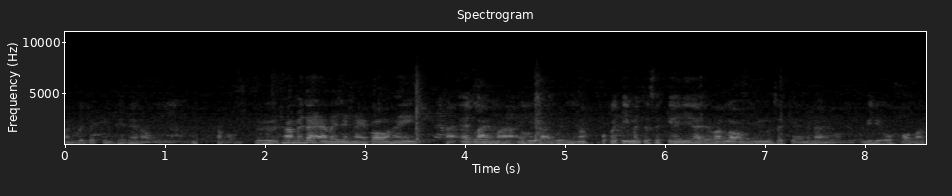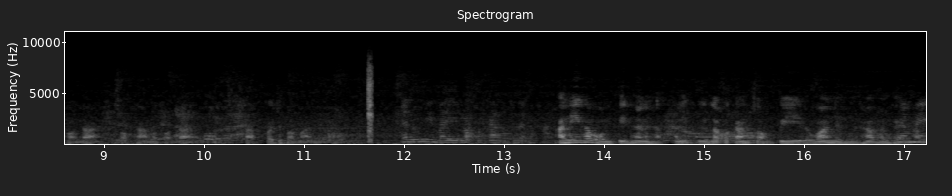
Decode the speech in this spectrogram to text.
มันก็จะปริ้นเทสให้เราครับผมหรือถ้าไม่ได้อะไรยังไงก็ให้แอดไลน์มาไอดีไลน์เบอร์นี้เนาะปกติมันจะสแกนนี้ได้แต่ว่ารอบนี้มันสแกนไม่ได้ครับวิดีโอคอลมาก่อนได้ สอบถามมาก่อนได้ครับก็จะประมาณนี้ครับผมอันนี้มีใบรับประกันอะไรนะคะ อันนี้ครับผมติดให้นะครับ อันนี้คือรับประกัน 2 ปีหรือว่า 15,000แผ่นถ้าครัไม่บ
